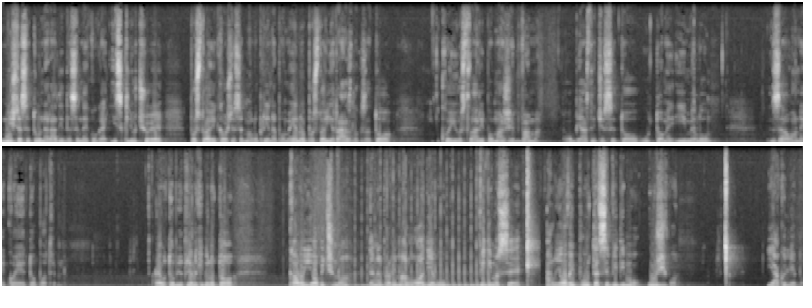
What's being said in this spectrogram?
Ništa se tu ne radi da se nekoga isključuje, postoji, kao što sam malo prije napomenuo, postoji razlog za to koji u stvari pomaže vama. Objasnit će se to u tome e-mailu za one koje je to potrebno. Evo, to bi otprilike bilo to, kao i obično, da napravim malu odjevu. Vidimo se, ali ovaj puta se vidimo uživo. Jako lijepo.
